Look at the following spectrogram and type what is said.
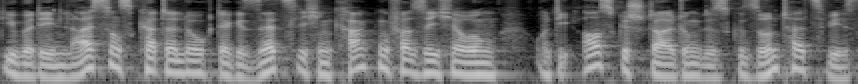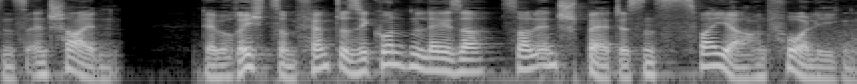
die über den Leistungskatalog der gesetzlichen Krankenversicherung und die Ausgestaltung des Gesundheitswesens entscheiden. Der Bericht zum Femtosekundenlaser soll in spätestens zwei Jahren vorliegen.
